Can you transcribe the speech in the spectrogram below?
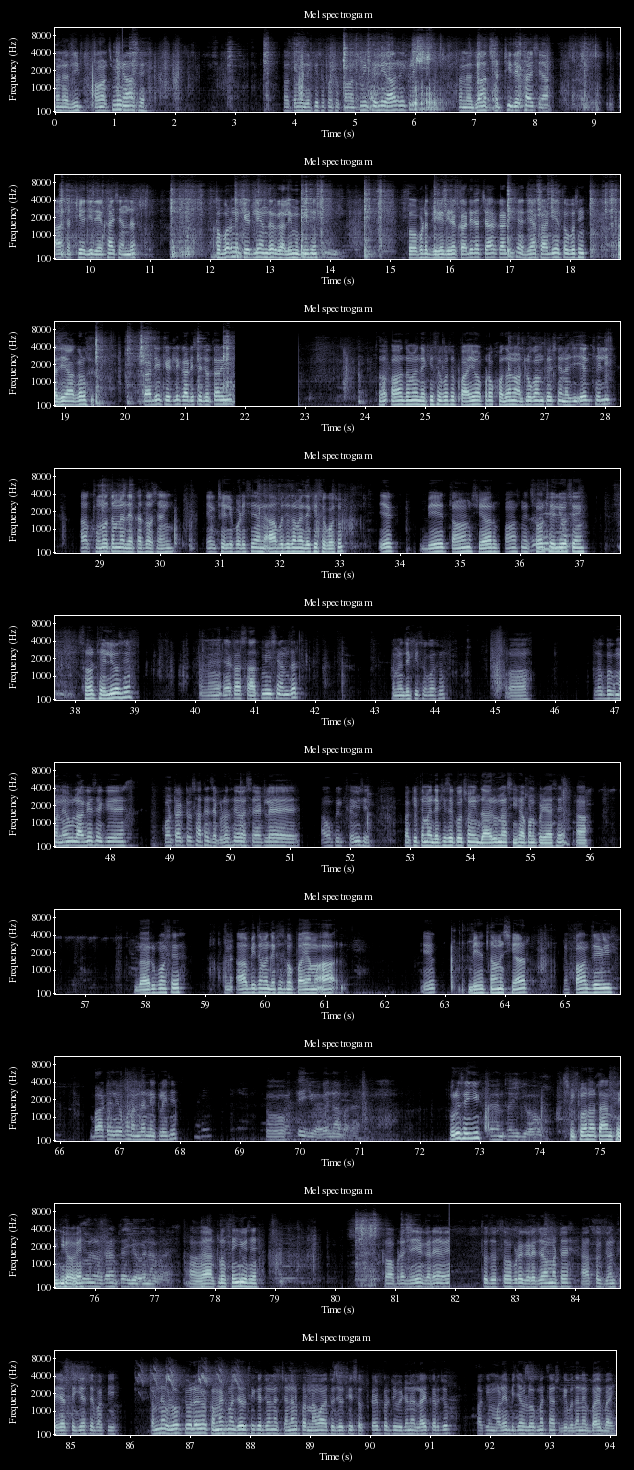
અને હજી પાંચમી આ છે. તમે દેખી શકો છો, પાંચમી થેલી આ નીકળી અને આ છઠ્ઠી દેખાય છે આ. આ છઠ્ઠી હજી દેખાય છે અંદર. ખબર નહીં કેટલી અંદર ગાલી મૂકી છે. તો આપણે ધીરે ધીરે કાઢી ચાર કાઢી છે આ કાઢીએ તો પછી હજી આગળ કાઢીએ, કેટલી કાઢી છે જોતા રહીએ. તો આ તમે દેખી શકો છો, પાયો આપણો ખોદાનો આટલું કામ થયું છે અને હજી એક થેલી આ ખૂણો તમને દેખાતો હશે અહીં. એક થેલી પડી છે અને આ બાજુ તમે દેખી શકો છો. એક, બે, ત્રણ, ચાર, પાંચ ને છ થેલીઓ છે. છ થેલીઓ છે અને એક આ સાતમી છે અંદર. તમે દેખી શકો છો. લગભગ મને એવું લાગે છે કે કોન્ટ્રાક્ટર સાથે ઝઘડો થયો હશે એટલે આવું કંઈક થયું છે. બાકી તમે દેખી શકો છો અહીં દારૂના સિંહા પણ પડ્યા છે. હા દારૂ પણ છે અને આ બી તમે દેખી શકો પાયામાં આ એક બે, ત્રણ ચાર ને પાંચ જેવી બાટલીઓ પણ અંદર નીકળી છે. તો પૂરું થઈ ગયું? ટાઈમ થઈ ગયો છૂટવાનો ટાઈમ થઈ ગયો હવે. હવે આટલું થઈ ગયું છે. તો આપણે જઈએ ઘરે હવે. તો દોસ્તો, આપણે ઘરે જવા માટે હાથ પગ ધોઈને તૈયાર થઈ ગયા છે. બાકી તમને વ્લોગ કેવો લાગ્યો? કમેન્ટમાં જરૂરથી કહેજો અને ચેનલ પર નવા હોય તો જરૂરથી સબસ્ક્રાઈબ કરજો, વિડીયોને લાઈક કરજો. બાકી મળે બીજા વ્લોગમાં. ત્યાં સુધી બધાને બાય બાય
